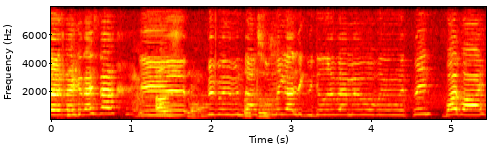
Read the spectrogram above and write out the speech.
Evet arkadaşlar işte. bir bölümün daha sonuna geldik. Videoları beğenmeyi ve abone olmayı unutmayın. Bay bay.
